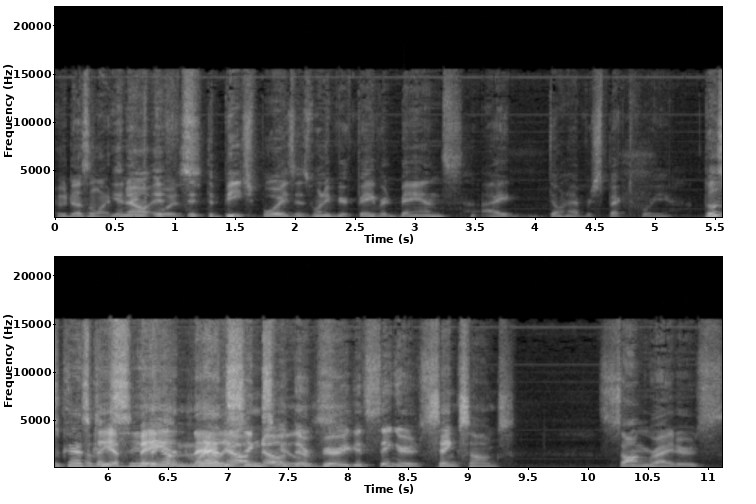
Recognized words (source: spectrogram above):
Who doesn't like You the know, Beach Boys? if, if the Beach Boys is one of your favorite bands, I don't have respect for you. Those guys Are can they a sing. They got band, mad really? no, sing no, skills. they're very good singers, Sing songs. songwriters.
